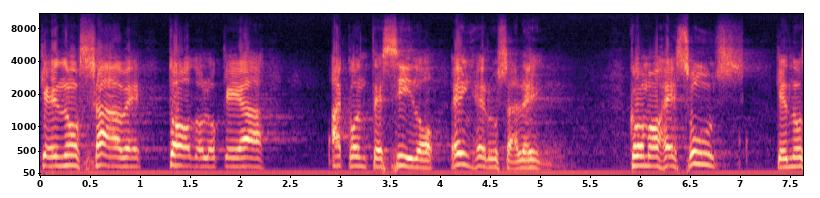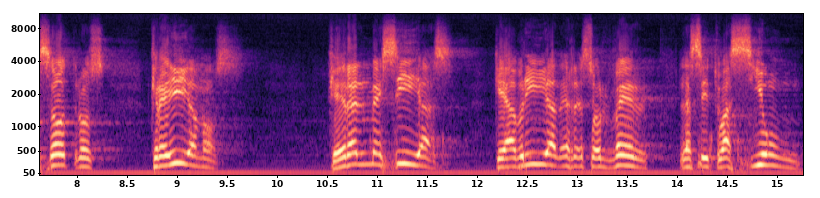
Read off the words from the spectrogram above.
que no sabe todo lo que ha acontecido en Jerusalén. Como Jesús, que nosotros creíamos que era el Mesías que habría de resolver la situación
